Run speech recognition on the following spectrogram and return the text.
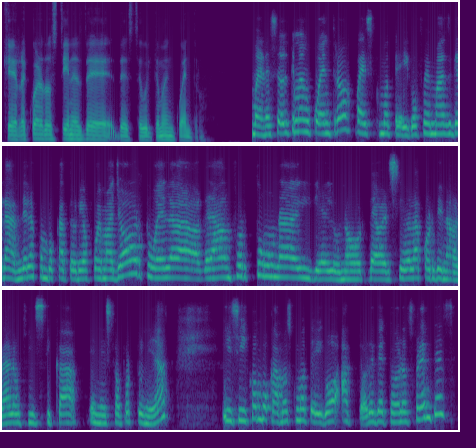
qué recuerdos tienes de este último encuentro. Bueno, este último encuentro, pues como te digo, fue más grande, la convocatoria fue mayor, tuve la gran fortuna y el honor de haber sido la coordinadora logística en esta oportunidad. Y sí, convocamos, como te digo, actores de todos los frentes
